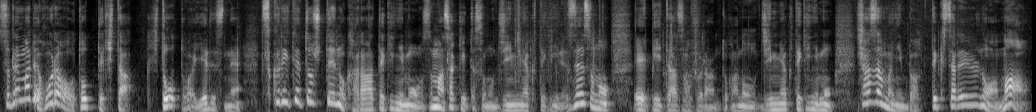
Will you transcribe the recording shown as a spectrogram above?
それまでホラーを撮ってきた人とはいえですね。作り手としてのカラー的にも、まあ、さっき言ったその人脈的にですね。その、え、ピーター・サフランとかの人脈的にもシャザムに抜擢されるのはま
